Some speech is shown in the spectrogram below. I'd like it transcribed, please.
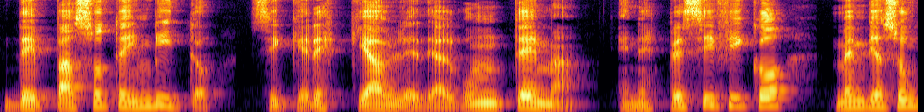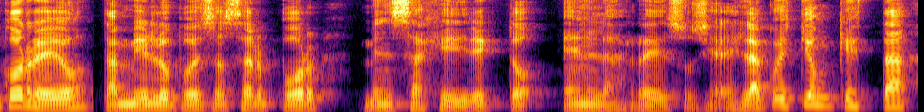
De paso te invito, si querés que hable de algún tema en específico, me envías un correo, también lo puedes hacer por mensaje directo en las redes sociales. La cuestión que esta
